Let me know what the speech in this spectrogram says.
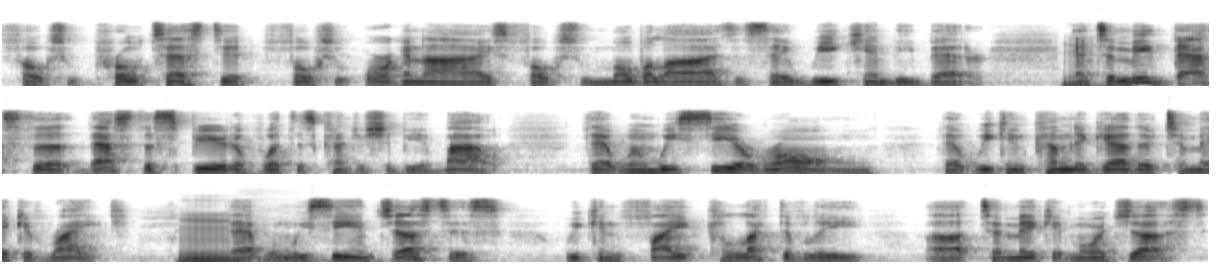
folks who protested, folks who organized, folks who mobilized and say we can be better. Mm. And to me, that's the that's the spirit of what this country should be about. That when we see a wrong, that we can come together to make it right. Mm. That when we see injustice, we can fight collectively uh, to make it more just.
